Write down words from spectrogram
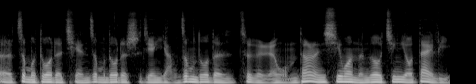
呃，这么多的钱，这么多的时间，养这么多的这个人，我们当然希望能够经由代理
